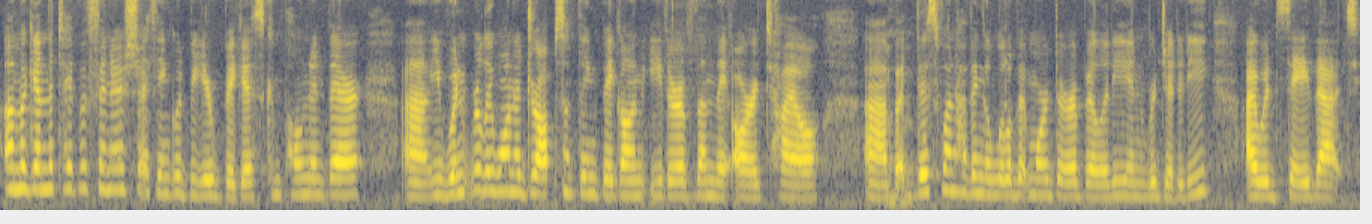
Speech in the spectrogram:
Um, again, the type of finish I think would be your biggest component there. Uh, you wouldn't really want to drop something big on either of them. They are a tile. Uh, Mm-hmm. But this one having a little bit more durability and rigidity, I would say that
